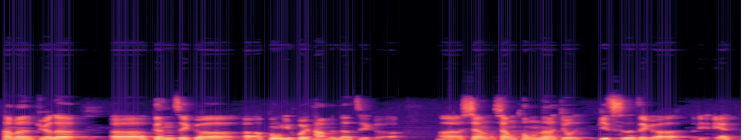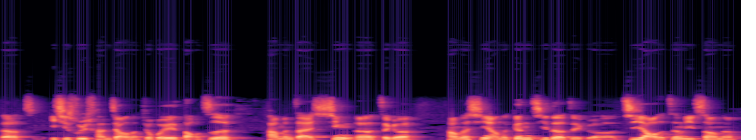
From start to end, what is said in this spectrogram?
他们觉得。呃，跟这个呃共理会他们的这个呃相相通呢，就彼此的这个连连的一起出去传教呢，就会导致他们在信呃这个他们信仰的根基的这个基要的真理上呢，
